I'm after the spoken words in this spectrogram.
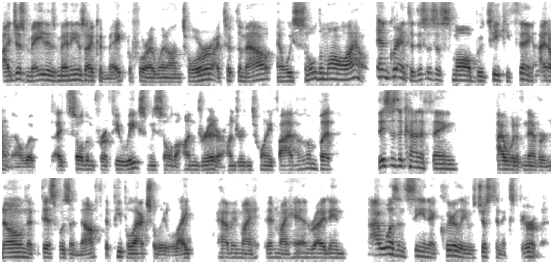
I just made as many as I could make before I went on tour. I took them out and we sold them all out. And granted, this is a small boutique thing. I don't know I sold them for a few weeks and we sold 100 or 125 of them. But this is the kind of thing I would have never known that this was enough, that people actually like having my in my handwriting. I wasn't seeing it clearly. It was just an experiment.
